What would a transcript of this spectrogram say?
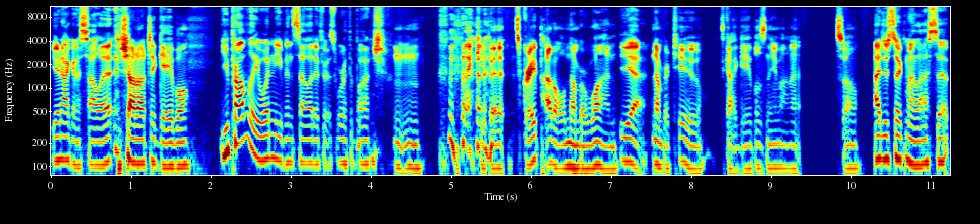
You're not gonna sell it. Shout out to Gable. You probably wouldn't even sell it if it was worth a bunch. Mm-mm. I keep it. It's great pedal. Number one. Yeah. Number two, it's got Gable's name on it. So I just took my last sip.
